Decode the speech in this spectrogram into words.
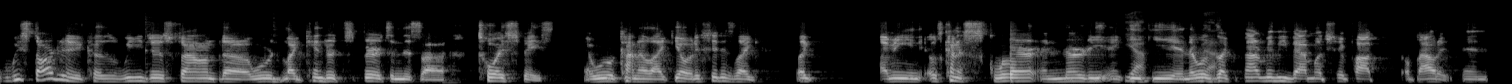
we started it because we just found uh, we were like kindred spirits in this uh, toy space, and we were kind of like, "Yo, this shit is like, like, I mean, it was kind of square and nerdy and Yeah. geeky, and there was Yeah. like not really that much hip hop about it, and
